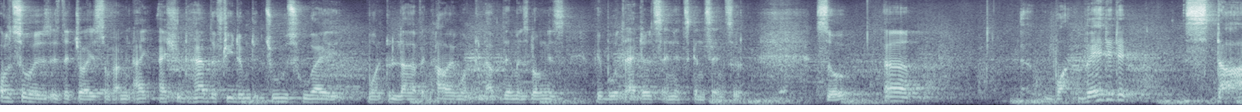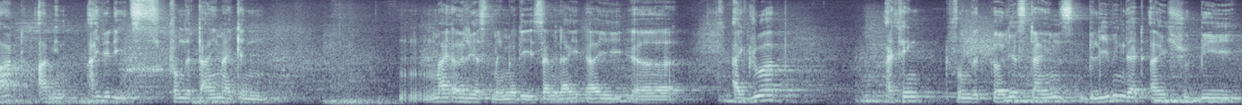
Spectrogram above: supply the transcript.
also is, is the choice of. I mean, I, I should have the freedom to choose who I want to love and how I want to love them, as long as we're both adults and it's consensual. So, uh, wh- where did it start? I mean, I did it from the time I can. My earliest memories. I mean, I I, uh, I grew up. I think from the earliest times, believing that I should be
